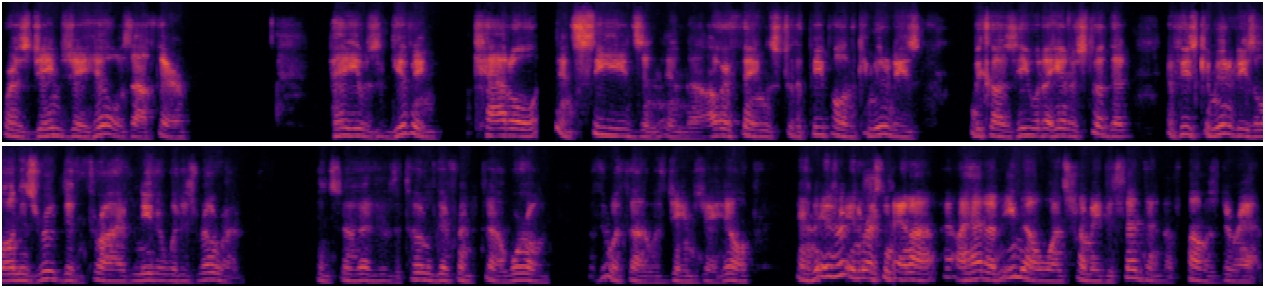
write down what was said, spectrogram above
Whereas James J. Hill was out there, hey, he was giving cattle and seeds and, and uh, other things to the people in the communities because he would he understood that if these communities along his route didn't thrive, neither would his railroad. And so that it was a total different uh, world with with, uh, with, James J. Hill. And interesting, and I, I had an email once from a descendant of Thomas Durant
